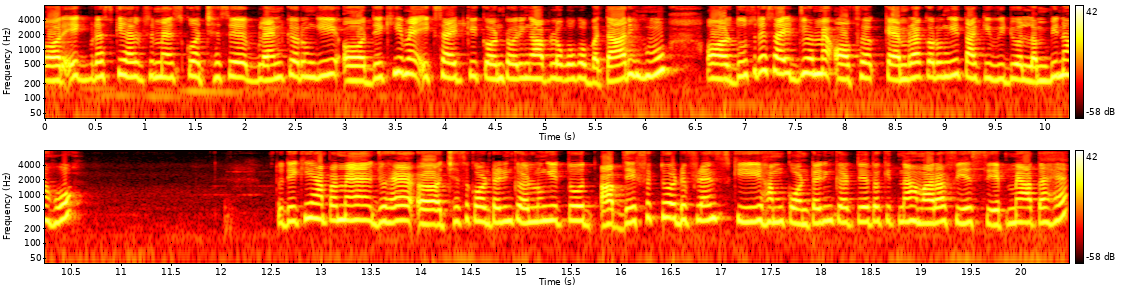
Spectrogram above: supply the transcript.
और एक ब्रश की हेल्प से मैं इसको अच्छे से ब्लेंड करूँगी। और देखिए मैं एक साइड की कंटोरिंग आप लोगों को बता रही हूँ और दूसरे साइड जो है मैं ऑफ़ कैमरा करूँगी ताकि वीडियो लंबी ना हो। तो देखिए, यहाँ पर मैं जो है अच्छे से कॉन्टरिंग कर लूँगी। तो आप देख सकते हो डिफरेंस कि हम कॉन्टरिंग करते हैं तो कितना हमारा फेस शेप में आता है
